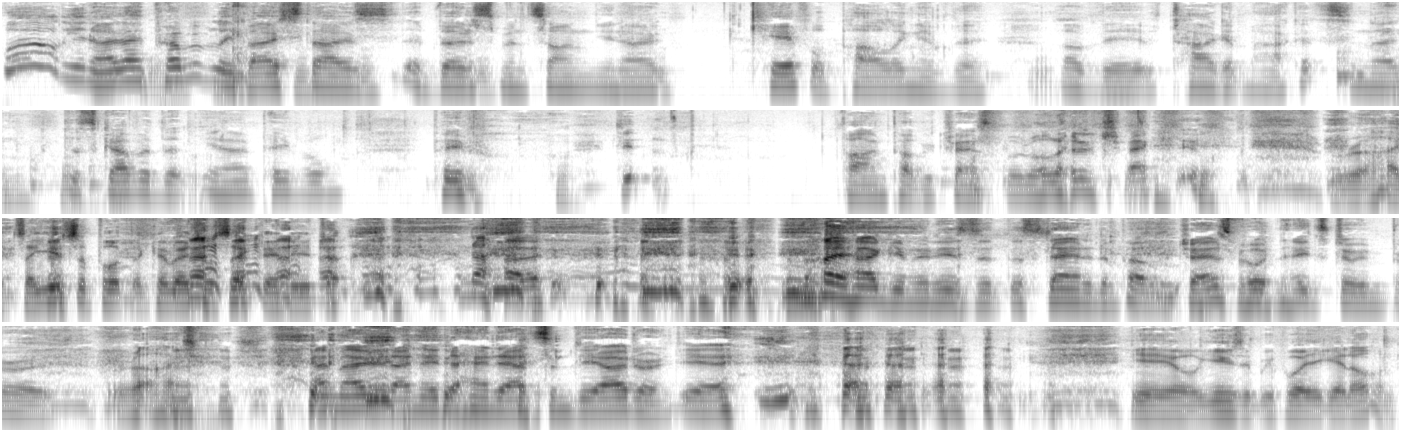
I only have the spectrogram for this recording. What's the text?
Well, you know, they probably base those advertisements on you know careful polling of the of their target markets, and they mm-hmm. discovered that you know people people didn't find public transport all that attractive. Right. So you support the commercial sector, do you? John? no, my argument is that the standard of public transport needs to improve, Right. and maybe they need to hand out some deodorant. Yeah, yeah, or use it before you get on.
